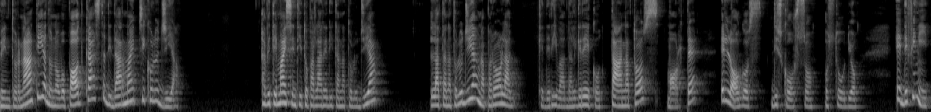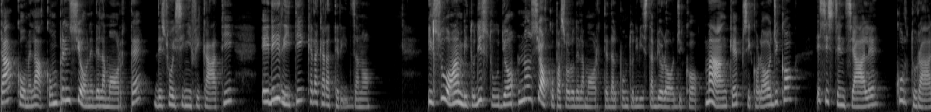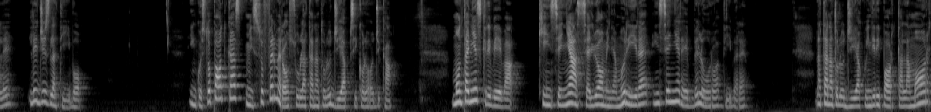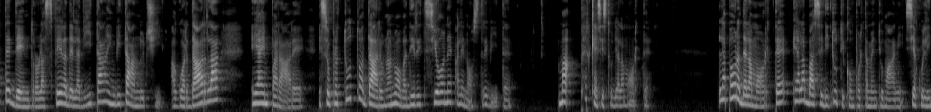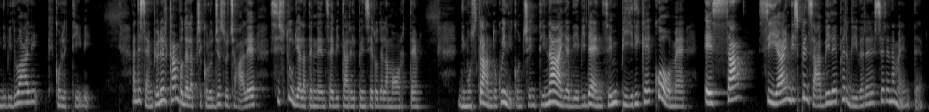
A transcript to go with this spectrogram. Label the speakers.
Speaker 1: Bentornati ad un nuovo podcast di Dharma e Psicologia. Avete mai sentito parlare di tanatologia? La tanatologia è una parola che deriva dal greco thanatos, morte, e logos, discorso o studio. È definita come la comprensione della morte, dei suoi significati e dei riti che la caratterizzano. Il suo ambito di studio non si occupa solo della morte dal punto di vista biologico, ma anche psicologico, esistenziale, culturale, legislativo. In questo podcast mi soffermerò sulla tanatologia psicologica. Montagnier scriveva chi insegnasse agli uomini a morire insegnerebbe loro a vivere. La tanatologia quindi riporta la morte dentro la sfera della vita invitandoci a guardarla e a imparare e soprattutto a dare una nuova direzione alle nostre vite. Ma perché si studia la morte? La paura della morte è alla base di tutti i comportamenti umani, sia quelli individuali che collettivi. Ad esempio, nel campo della psicologia sociale si studia la tendenza a evitare il pensiero della morte dimostrando quindi con centinaia di evidenze empiriche come essa sia indispensabile per vivere serenamente.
